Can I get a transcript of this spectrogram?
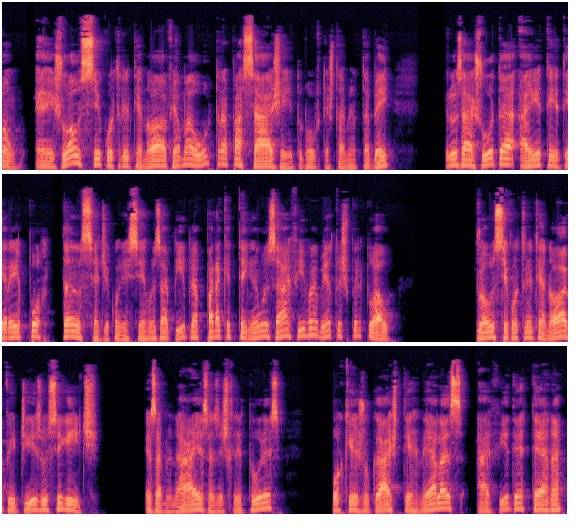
Bom, em João 5,39 é uma outra passagem do Novo Testamento também, que nos ajuda a entender a importância de conhecermos a Bíblia para que tenhamos avivamento espiritual. João 5,39 diz o seguinte: Examinais as Escrituras, porque julgais ter nelas a vida eterna,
